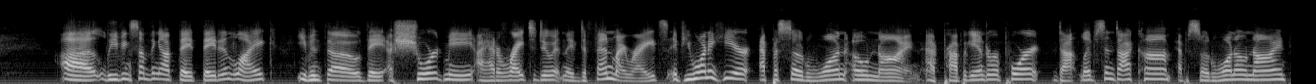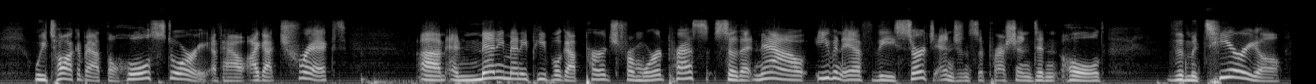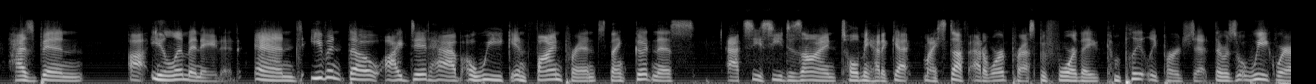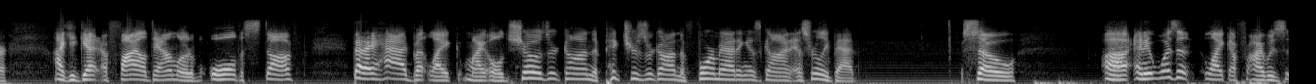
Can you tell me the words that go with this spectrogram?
uh, leaving something up that they didn't like, even though they assured me I had a right to do it and they defend my rights. If you want to hear episode 109 at propagandareport.libsyn.com, episode 109, we talk about the whole story of how I got tricked. Um, and many, many people got purged from WordPress so that now, even if the search engine suppression didn't hold, the material has been uh, eliminated. And even though I did have a week in fine print, thank goodness, at CC Design told me how to get my stuff out of WordPress before they completely purged it. There was a week where I could get a file download of all the stuff that I had, but like my old shows are gone, the pictures are gone, the formatting is gone. It's really bad. So, uh, and it wasn't like a, I was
